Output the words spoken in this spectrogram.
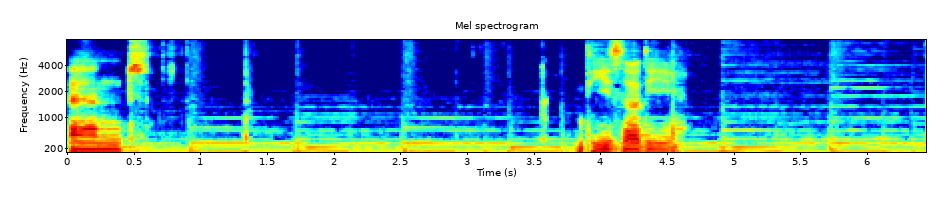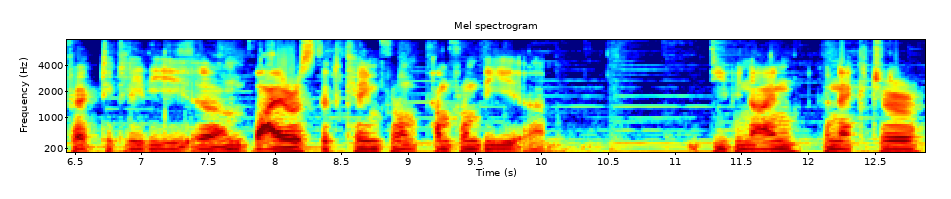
and these are the practically the um, wires that came from come from the um, DB9 connector.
